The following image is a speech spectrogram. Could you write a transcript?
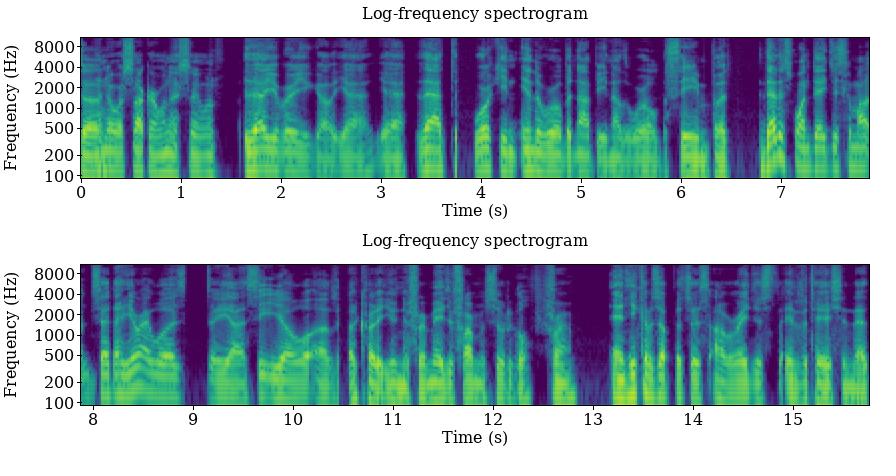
Uh, I know a sucker when I see one. There you, there you go. Yeah, yeah. That working in the world but not being of the world theme. But Dennis one day just come out and said, that "Here I was, a uh, CEO of a credit union for a major pharmaceutical firm." And he comes up with this outrageous invitation that,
